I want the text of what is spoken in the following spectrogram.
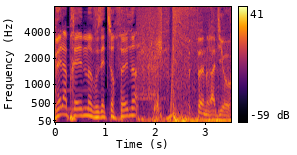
Belle après-midi, vous êtes sur Fun. Fun Radio.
